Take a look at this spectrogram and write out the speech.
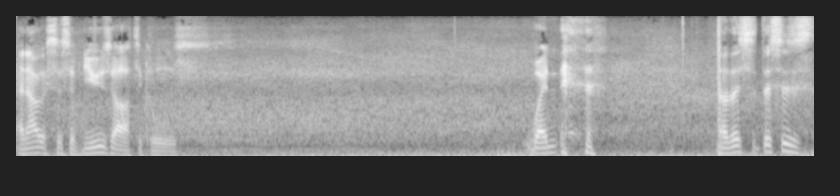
analysis of news articles, when now this this is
